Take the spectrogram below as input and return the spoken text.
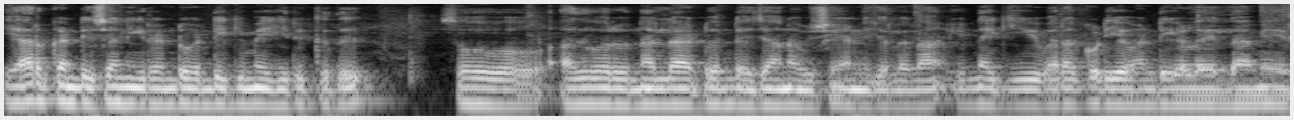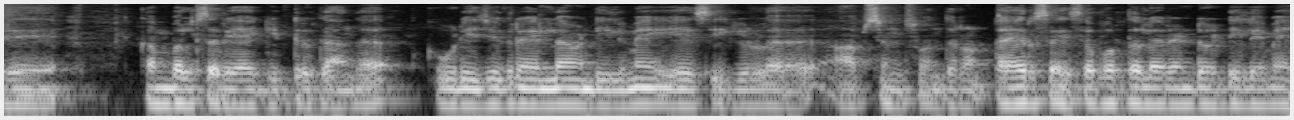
ஏர் கண்டிஷனிங் ரெண்டு வண்டிக்குமே இருக்குது. ஸோ அது ஒரு நல்ல அட்வான்டேஜான விஷயம்னு சொல்லலாம். இன்றைக்கி வரக்கூடிய வண்டிகளை எல்லாமே இது கம்பல்சரி ஆக்கிட்டு இருக்காங்க. கூடிய சீக்கிரம் எல்லா வண்டியிலுமே ஏசிக்குள்ள ஆப்ஷன்ஸ் வந்துடும் டயர் சைஸை பொறுத்தவரை ரெண்டு வண்டியிலையுமே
